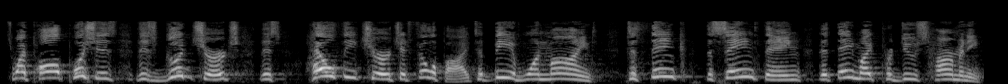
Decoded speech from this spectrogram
That's why Paul pushes this good church, this healthy church at Philippi to be of one mind, to think the same thing that they might produce harmony.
